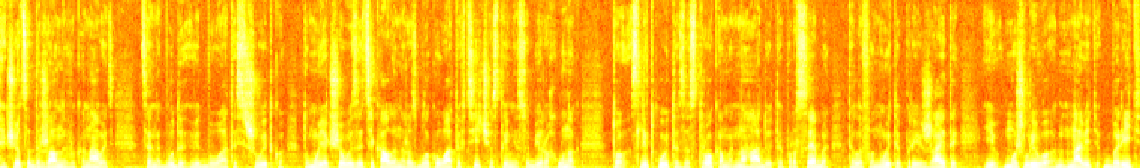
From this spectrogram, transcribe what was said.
Якщо це державний виконавець, це не буде відбуватись швидко. Тому, якщо ви зацікавлені розблокувати в цій частині собі рахунок, то слідкуйте за строками, нагадуйте про себе, телефонуйте, приїжджайте і, можливо, навіть беріть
